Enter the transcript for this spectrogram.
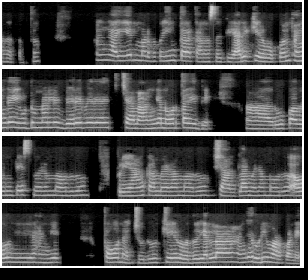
ಆಗಕತ್ತು. ಹಂಗ ಏನ್ ಮಾಡ್ಬೇಕು? ಹಿಂಗ್ ತರ ಕಾಣಿಸ್ತೈತಿ? ಯಾರಿಗ್ ಕೇಳ್ಬೇಕು? ಅಂತ ಹಂಗ ಯೂಟ್ಯೂಬ್ನಲ್ಲಿ ಬೇರೆ ಬೇರೆ ಚಾನ ಹಂಗೆ ನೋಡ್ತಾ ಇದ್ದೆ. ಆ, ರೂಪಾ ವೆಂಕಟೇಶ್ ಮೇಡಮ್ ಅವ್ರದು, ಪ್ರಿಯಾಂಕಾ ಮೇಡಮ್ ಅವರು, ಶಾಂತಲಾ ಮೇಡಮ್ ಅವರು ಅವ್ರಿಗೆ ಹಂಗೆ ಫೋನ್ ಹಚ್ಚೋದು, ಕೇಳೋದು, ಎಲ್ಲಾ ಹಂಗೆ ರೂಢಿ ಮಾಡ್ಕೊಂಡೆ.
